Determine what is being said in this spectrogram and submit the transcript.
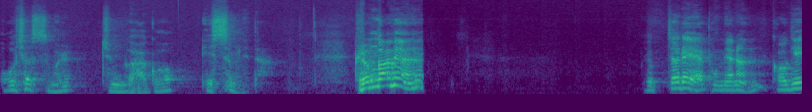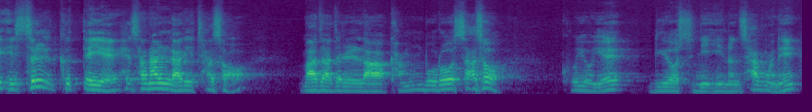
오셨음을 증거하고 있습니다. 그런가 하면 6절에 보면은 거기 있을 그때에 해산할 날이 차서 마자들을 낳아 강보로 싸서 구유에 뉘었으니 이는 사관에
